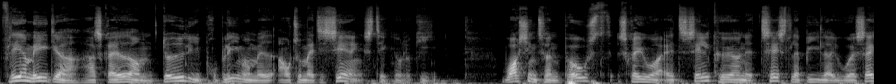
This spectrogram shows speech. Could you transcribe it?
Flere medier har skrevet om dødelige problemer med automatiseringsteknologi. Washington Post skriver, at selvkørende Tesla-biler i USA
